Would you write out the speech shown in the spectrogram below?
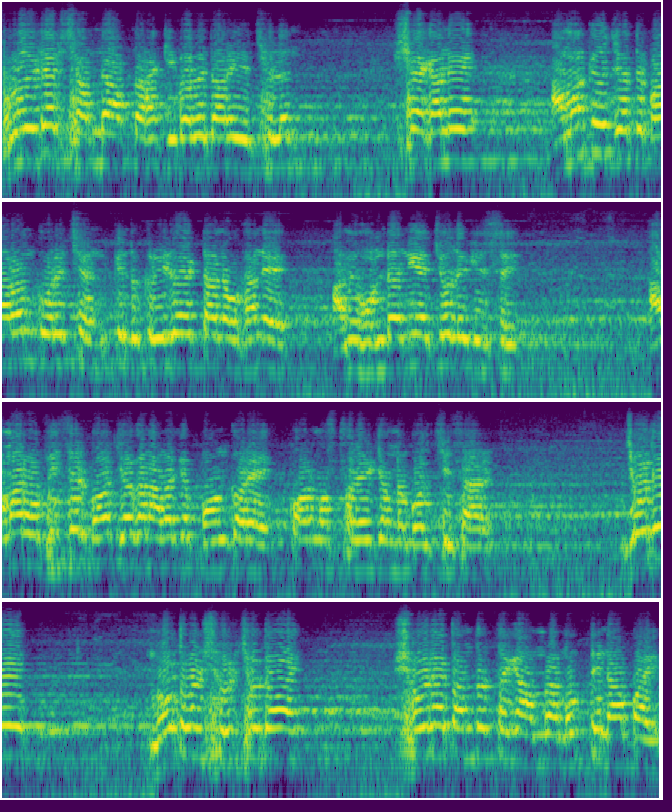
বুলেটের সামনে আপনারা কীভাবে দাঁড়িয়েছিলেন? সেখানে আমাকেও যেতে বারণ করেছেন, কিন্তু হৃদয়ের টানে ওখানে আমি হুন্ডা নিয়ে চলে গেছি। আমার অফিসের বস যখন আমাকে ফোন করে, কর্মস্থলের জন্য বলছি, স্যার, যদি নতুন সূর্যোদয়, সৌরতন্ত্র থেকে আমরা মুক্তি না পাই,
